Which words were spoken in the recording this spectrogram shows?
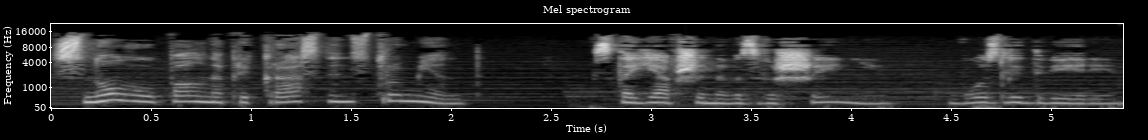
снова упал на прекрасный инструмент, стоявший на возвышении возле двери.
